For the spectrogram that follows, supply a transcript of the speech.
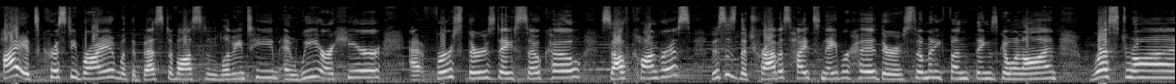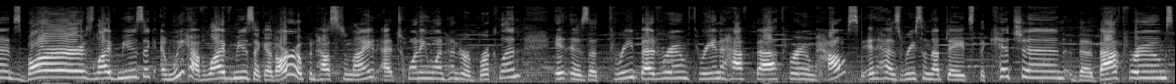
Hi, it's Kristie Bryant with the Best of Austin Living Team, and we are here at First Thursday SoCo, South Congress. This is the Travis Heights neighborhood. There are so many fun things going on restaurants, bars, live music, and we have live music at our open house tonight at 2100 Brooklyn. It is a three bedroom, three and a half bathroom house. It has recent updates the kitchen, the bathrooms.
